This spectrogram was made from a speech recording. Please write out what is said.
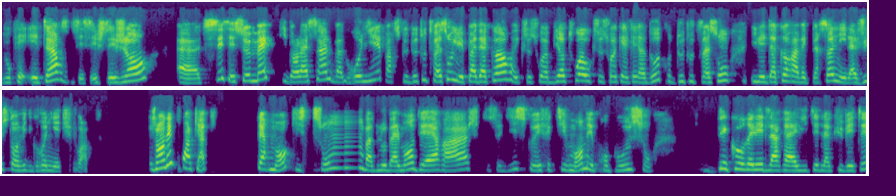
Donc, les haters, c'est ces gens, euh, tu sais, c'est ce mec qui, dans la salle, va grogner parce que de toute façon, il n'est pas d'accord et que ce soit bien toi ou que ce soit quelqu'un d'autre. De toute façon, il est d'accord avec personne et il a juste envie de grogner, tu vois. J'en ai trois, quatre clairement, qui sont bah, globalement des RH qui se disent que effectivement mes propos sont décorrélés de la réalité de la QVT.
